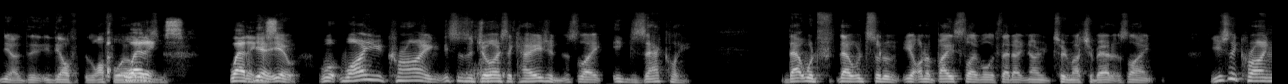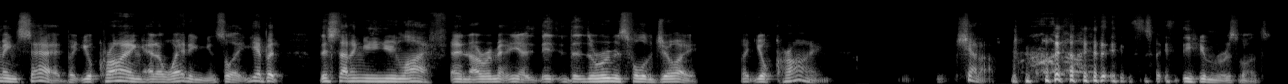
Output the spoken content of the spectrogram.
You know, the the off off world Weddings. Weddings. yeah, yeah. Wh- Why are you crying? This is a joyous occasion. It's like exactly. That would that would sort of you know, on a base level, if they don't know too much about it, it's like usually crying means sad, but you're crying at a wedding. It's like yeah, but they're starting a new life, and I remember you know the, the, the room is full of joy, but you're crying. Shut up. it's the human response.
